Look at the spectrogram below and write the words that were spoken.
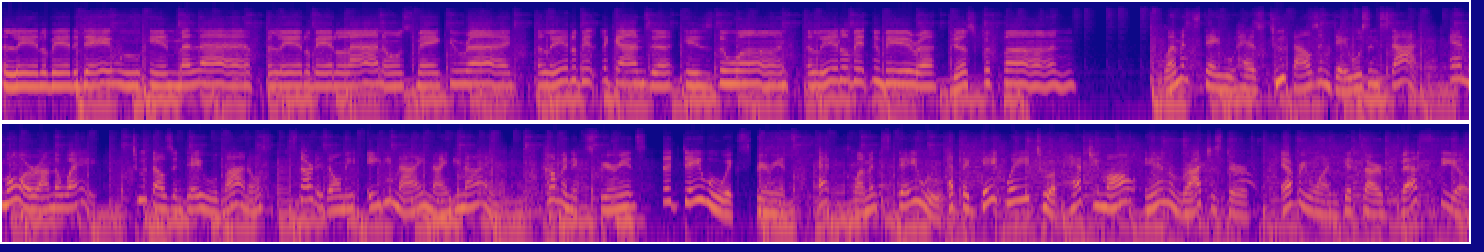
A little bit of Daewoo in my life, a little bit of Lanos make you right. A little bit Leganza is the one, a little bit Nubira just for fun. Clements Daewoo has 2,000 Daewoos in stock and more on the way. 2,000 Daewoo Lanos start at only $89.99. Come and experience the Daewoo experience at Clements Daewoo at the gateway to Apache Mall in Rochester. Everyone gets our best deal.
